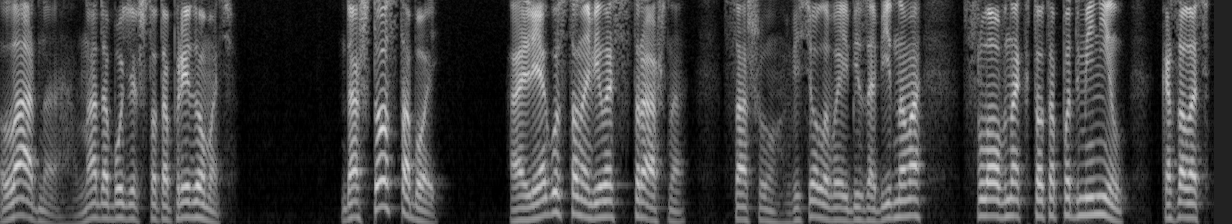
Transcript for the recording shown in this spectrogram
«Ладно, надо будет что-то придумать». «Да что с тобой?» Олегу становилось страшно. Сашу, веселого и безобидного, словно кто-то подменил. Казалось,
